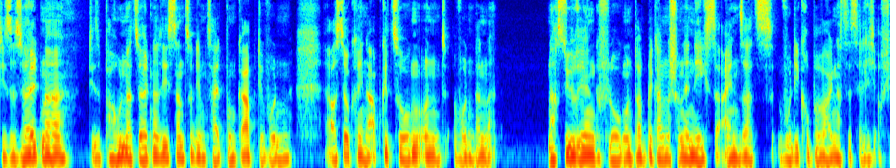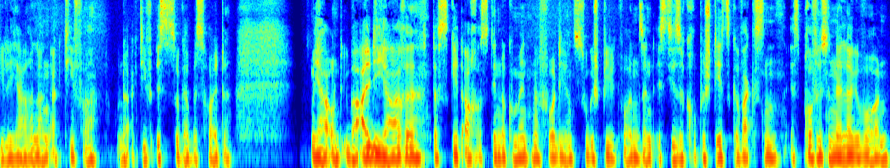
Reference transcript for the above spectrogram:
diese Söldner, diese paar hundert Söldner, die es dann zu dem Zeitpunkt gab, die wurden aus der Ukraine abgezogen und wurden dann nach Syrien geflogen und da begann schon der nächste Einsatz, wo die Gruppe Wagner tatsächlich auch viele Jahre lang aktiv war oder aktiv ist sogar bis heute. Ja, und über all die Jahre, das geht auch aus den Dokumenten hervor, die uns zugespielt worden sind, ist diese Gruppe stets gewachsen, ist professioneller geworden,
